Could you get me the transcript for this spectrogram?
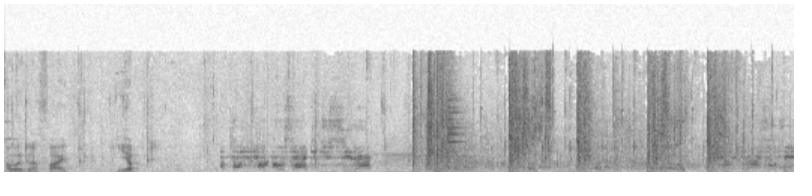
Oh, we're gonna fight. Yep. What the fuck was that? Did you see that? Casualty!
